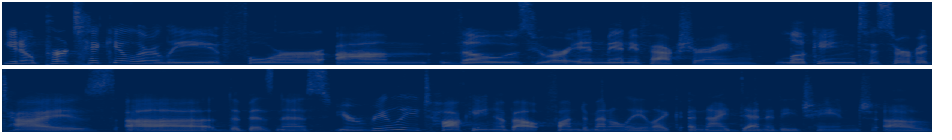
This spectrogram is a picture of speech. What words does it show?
you know, particularly for um, those who are in manufacturing looking to servitize uh, the business, you're really talking about fundamentally like an identity change of,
